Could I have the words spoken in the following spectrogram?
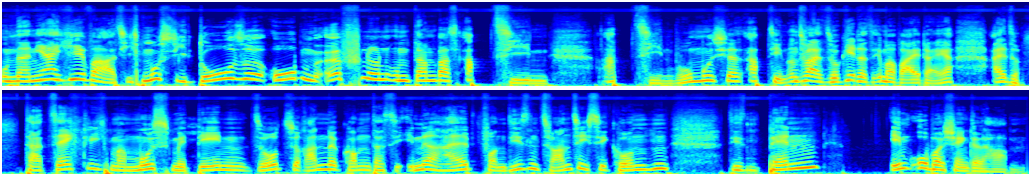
Und dann, ja, hier war es. Ich muss die Dose oben öffnen und dann was abziehen. Abziehen, wo muss ich das abziehen? Und weiter, so geht das immer weiter, ja. Also tatsächlich, man muss mit denen so zurande kommen, dass sie innerhalb von diesen 20 Sekunden diesen Pen im Oberschenkel haben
